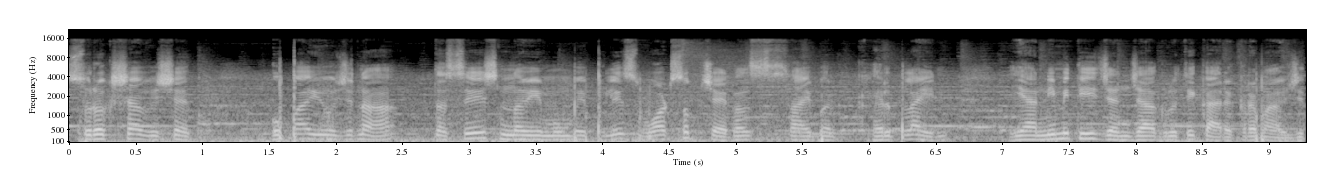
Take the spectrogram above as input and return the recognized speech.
सुरक्षाविषयक उपाययोजना तसेच Navi Mumbai police WhatsApp channel cyber helpline या निमित्ती जनजागृती कार्यक्रम आयोजित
